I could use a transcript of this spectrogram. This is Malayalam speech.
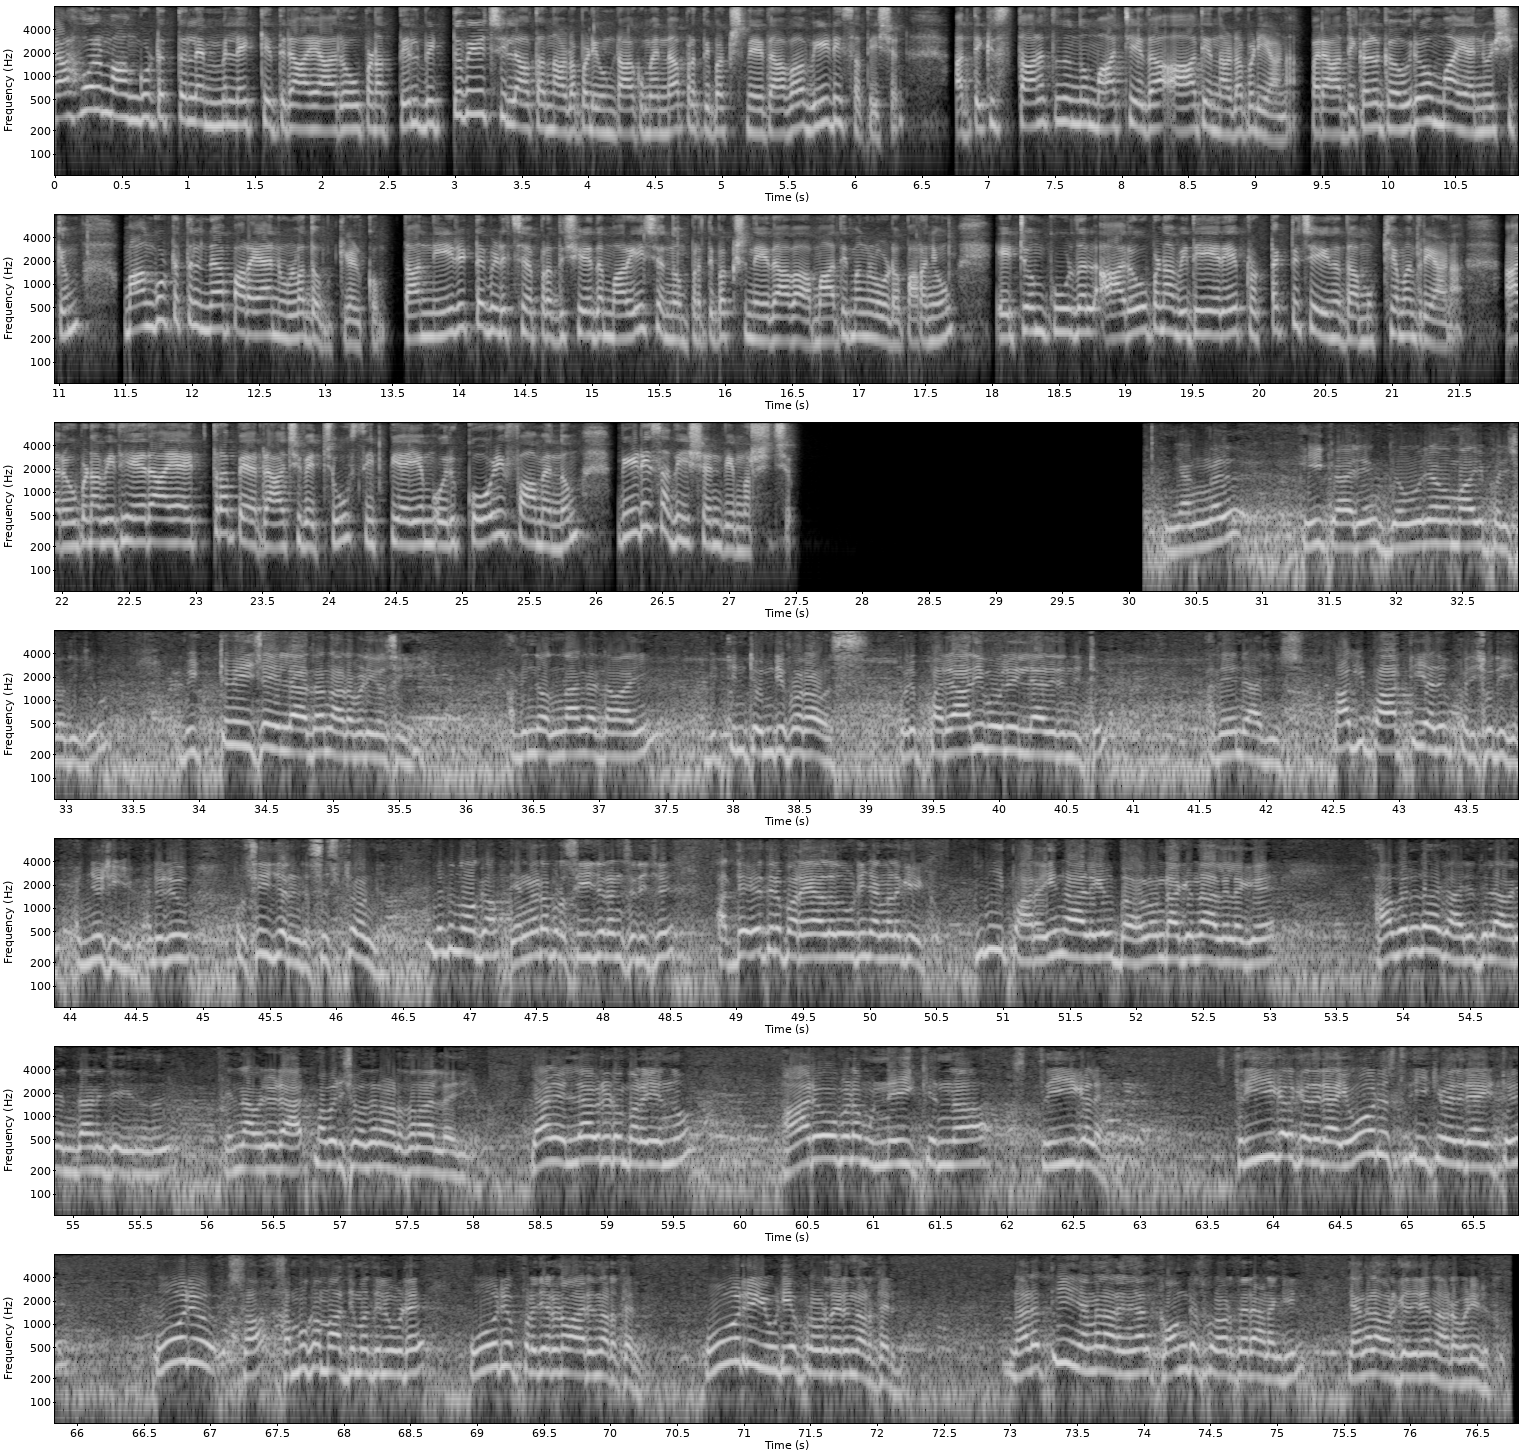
രാഹുൽ മാങ്കൂട്ടത്തിൽ എം എൽ എക്കെതിരായ ആരോപണത്തിൽ വിട്ടുവീഴ്ചയില്ലാത്ത നടപടി ഉണ്ടാകുമെന്ന് പ്രതിപക്ഷ നേതാവ് വി ഡി സതീശൻ. അധ്യക്ഷ സ്ഥാനത്തു നിന്നും മാറ്റിയത് ആദ്യ നടപടിയാണ്. പരാതികൾ ഗൗരവമായി അന്വേഷിക്കും മാങ്കൂട്ടത്തിന് പറയാനുള്ളതും കേൾക്കും. താൻ നേരിട്ട് വിളിച്ച് പ്രതിഷേധം അറിയിച്ചെന്നും പ്രതിപക്ഷ നേതാവ് മാധ്യമങ്ങളോട് പറഞ്ഞു. ഏറ്റവും കൂടുതൽ ആരോപണ വിധേയരെ പ്രൊട്ടക്ട് ചെയ്യുന്നത് മുഖ്യമന്ത്രിയാണ്. ആരോപണ വിധേയരായ എത്ര പേർ രാജിവെച്ചു? സി ഒരു കോഴി ഫാമെന്നും വി ഡി സതീശൻ വിമർശിച്ചു. ഞങ്ങൾ ഈ കാര്യം ഗൗരവമായി പരിശോധിക്കും. വിട്ടുവീഴ്ചയില്ലാത്ത നടപടികൾ സ്വീകരിക്കും അതിന്റെ ഒന്നാം ഘട്ടമായി വിത്തിൻ ട്വന്റി ഫോർ അവേഴ്സ് ഒരു പരാതി പോലും ഇല്ലാതിരുന്നിട്ടും അദ്ദേഹം രാജിവെച്ചു. ബാക്കി പാർട്ടി അത് പരിശോധിക്കും അന്വേഷിക്കും. അതിനൊരു പ്രൊസീജിയർ ഉണ്ട് സിസ്റ്റം ഉണ്ട്. എന്നിട്ട് നോക്കാം. ഞങ്ങളുടെ പ്രൊസീജിയർ അനുസരിച്ച് അദ്ദേഹത്തിന് പറയാനുള്ളത് കൂടി ഞങ്ങൾ കേൾക്കും. പിന്നെ ഈ പറയുന്ന ആളുകൾ ബഹളം ഉണ്ടാക്കുന്ന ആളുകളൊക്കെ അവരുടെ കാര്യത്തിൽ അവരെന്താണ് ചെയ്യുന്നത് എന്ന് അവരൊരു ആത്മപരിശോധന നടത്തണമല്ലായിരിക്കും. ഞാൻ എല്ലാവരോടും പറയുന്നു ആരോപണം ഉന്നയിക്കുന്ന സ്ത്രീകളെ സ്ത്രീകൾക്കെതിരായി ഒരു സ്ത്രീക്കുമെതിരായിട്ട് ഒരു സമൂഹ മാധ്യമത്തിലൂടെ ഒരു പ്രചരണം ആരും നടത്തരുത്. ഒരു യു ഡി എഫ് പ്രവർത്തകരും നടത്തരുത്. നടത്തി ഞങ്ങൾ അറിഞ്ഞാൽ കോൺഗ്രസ് പ്രവർത്തകരാണെങ്കിൽ ഞങ്ങൾ അവർക്കെതിരെ നടപടിയെടുക്കും.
